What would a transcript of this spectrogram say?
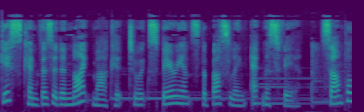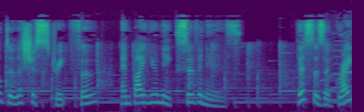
Guests can visit a night market to experience the bustling atmosphere, sample delicious street food, and buy unique souvenirs. This is a great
